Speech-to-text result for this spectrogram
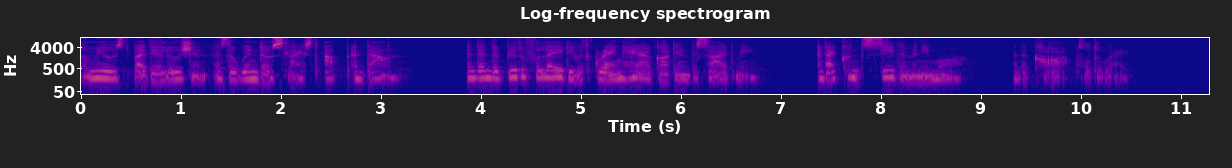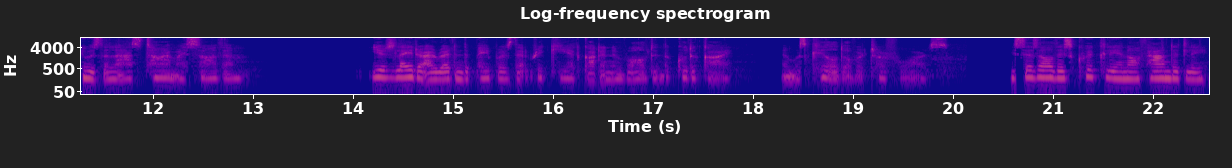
amused by the illusion as the window sliced up and down. And then the beautiful lady with graying hair got in beside me, and I couldn't see them any more, and the car pulled away. It was the last time I saw them. Years later, I read in the papers that Ricky had gotten involved in the Kudokai and was killed over turf wars. He says all this quickly and offhandedly,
